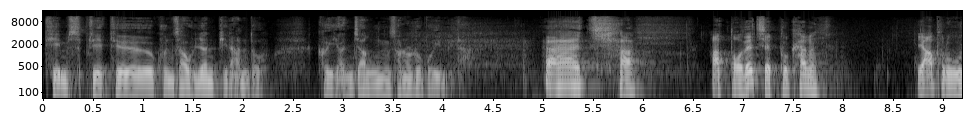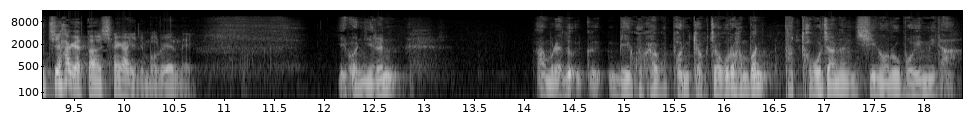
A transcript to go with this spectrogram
팀 스피리트 군사훈련 비난도 그 연장선으로 보입니다. 아, 참. 아, 도대체 북한은 앞으로 우찌하겠다는 생각인지 모르겠네. 이번 일은 아무래도 그 미국하고 본격적으로 한번 붙어보자는 신호로 보입니다.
